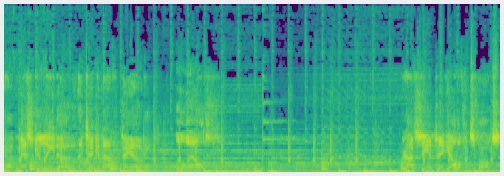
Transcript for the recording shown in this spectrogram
uh, mescalito when they take enough peyote, little elf. We're not seeing pink elephants, folks.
